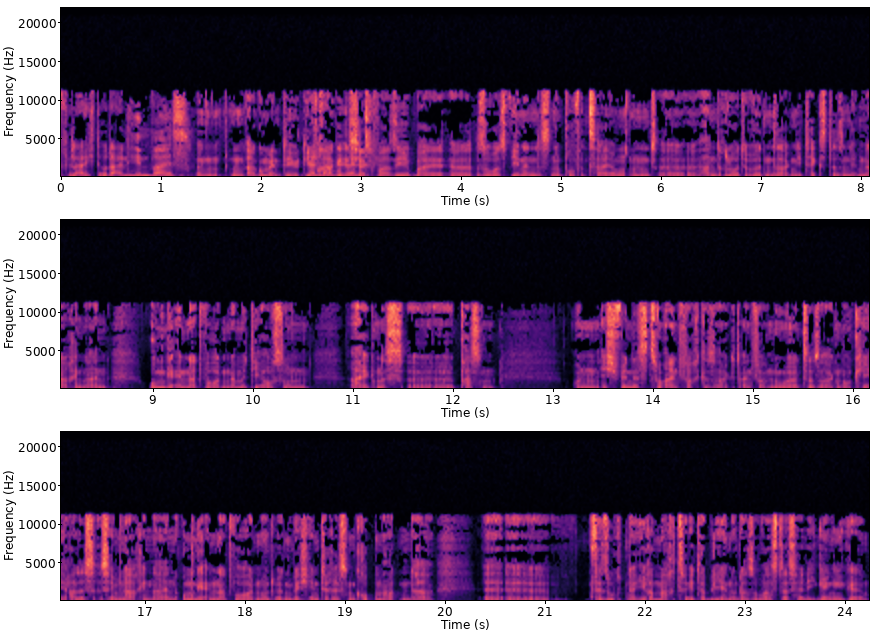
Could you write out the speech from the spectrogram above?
vielleicht oder ein Hinweis. Ein, ein Argument. Die, die Ein Frage ist ja Argument? quasi bei äh, sowas, wir nennen das eine Prophezeiung und äh, andere Leute würden sagen, die Texte sind im Nachhinein umgeändert worden, damit die auf so ein Ereignis äh, passen. Und ich finde es zu einfach gesagt, einfach nur zu sagen, okay, alles ist im Nachhinein umgeändert worden und irgendwelche Interessengruppen hatten da äh, äh, versucht, da ihre Macht zu etablieren oder sowas. Das ist ja die gängige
